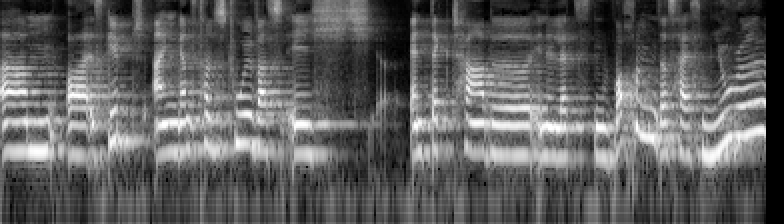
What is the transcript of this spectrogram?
Ähm, oh, es gibt ein ganz tolles Tool, was ich entdeckt habe in den letzten Wochen. Das heißt Mural.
